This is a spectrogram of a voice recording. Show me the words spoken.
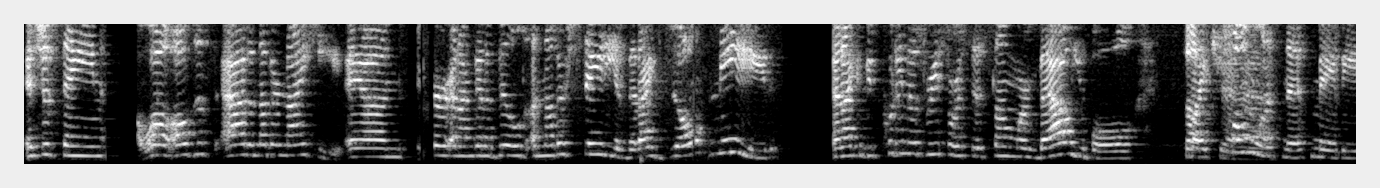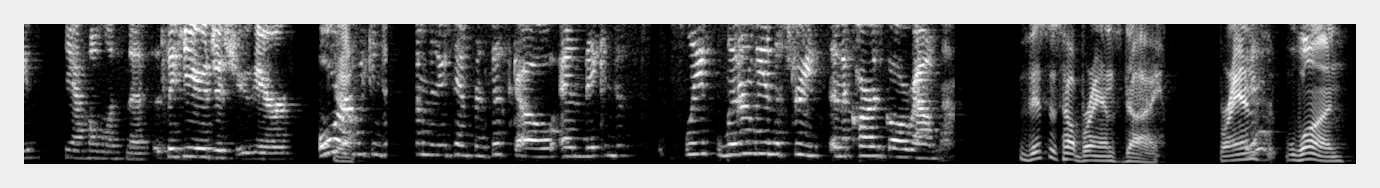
It's just saying well, I'll just add another Nike and and I'm going to build another stadium that I don't need and I could be putting those resources somewhere valuable Such like a- homelessness maybe Yeah, homelessness. It's a huge issue here. or Yeah. we can just come to new San Francisco and they can just sleep literally in the streets and the cars go around them. This is how brands die. Brands, one,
